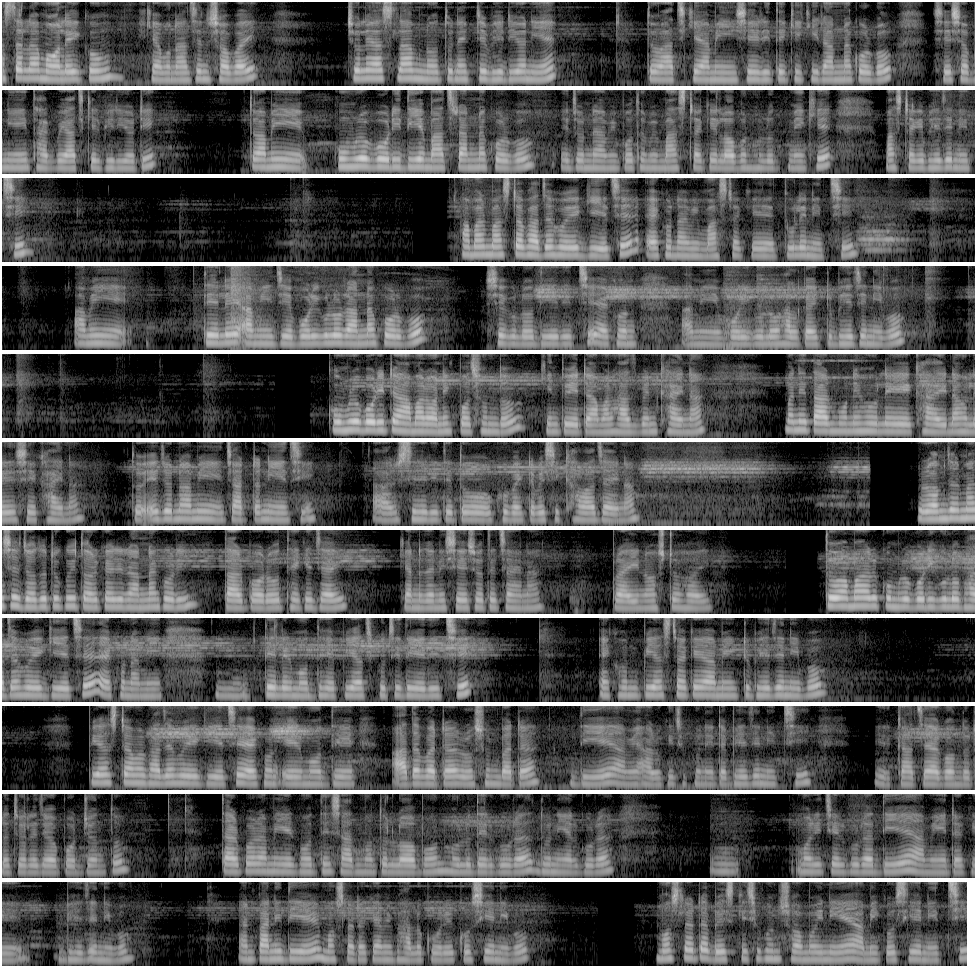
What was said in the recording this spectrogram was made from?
আসসালামু আলাইকুম। কেমন আছেন সবাই? চলে আসলাম নতুন একটি ভিডিও নিয়ে। তো আজকে আমি শেহরিতে কি কি রান্না করব সেসব নিয়েই থাকবে আজকের ভিডিওটি। তো আমি কুমড়ো বড়ি দিয়ে মাছ রান্না করব। এজন্য আমি প্রথমে মাছটাকে লবণ হলুদ মেখে মাছটাকে ভেজে নিচ্ছি। আমার মাছটা ভাজা হয়ে গিয়েছে। এখন আমি মাছটাকে তুলে নিচ্ছি। আমি তেলে আমি যে বড়িগুলো রান্না করব, সেগুলো দিয়ে দিচ্ছি। এখন আমি বড়িগুলো হালকা একটু ভেজে নিব। কুমড়ো বড়িটা আমার অনেক পছন্দ, কিন্তু এটা আমার হাজব্যান্ড খায় না। মানে তার মনে হলে খায়, না হলে সে খায় না। তো এই জন্য আমি চারটা নিয়েছি। আর সেহেরিতে তো খুব একটা বেশি খাওয়া যায় না। রমজান মাসে যতটুকুই তরকারি রান্না করি তারপরও থেকে যাই, কেন জানি শেষ হতে চায় না প্রায় নষ্ট হয়। তো আমার কুমড়ো বড়িগুলো ভাজা হয়ে গিয়েছে, এখন আমি তেলের মধ্যে পেঁয়াজ কুচি দিয়ে দিচ্ছি। এখন পেঁয়াজটাকে আমি একটু ভেজে নিব। পেঁয়াজটা আমার ভাজা হয়ে গিয়েছে, এখন এর মধ্যে আদা বাটা, রসুন বাটা দিয়ে আমি আরও কিছুক্ষণ এটা ভেজে নিচ্ছি। এর কাঁচা গন্ধটা চলে যাওয়া পর্যন্ত। তারপর আমি এর মধ্যে স্বাদ মতো লবণ, হলুদের গুঁড়া, ধনিয়ার গুঁড়া মরিচের গুঁড়া দিয়ে আমি এটাকে ভেজে নিব। অ্যান্ড পানি দিয়ে মশলাটাকে আমি ভালো করে কষিয়ে নিব। মশলাটা বেশ কিছুক্ষণ সময় নিয়ে আমি কষিয়ে নিচ্ছি।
